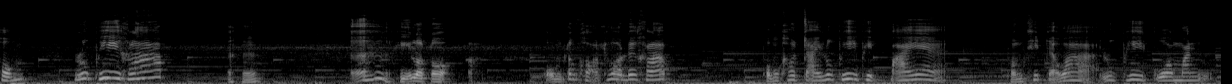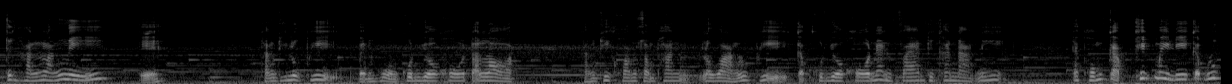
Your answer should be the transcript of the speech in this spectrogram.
ผม ลูกพี่ครับเออเออฮิโรโตะผมต้องขอโทษด้วยครับ ผมเข้าใจลูกพี่ผิดไปอะผมคิดแต่ว่าลูกพี่กลัวมันจึงหันหลังหนีเอ๊ะ ทั้งที่ลูกพี่เป็นห่วงคุณโยโคตลอด ทั้งที่ความสัมพันธ์ระหว่างลูกพี่กับคุณโยโคแน่นแฟนถึงขนาดนี้ แต่ผมกลับคิดไม่ดีกับลูก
